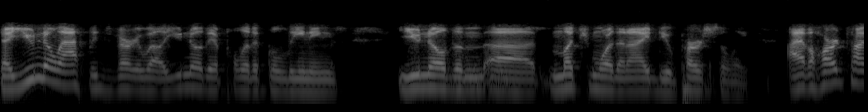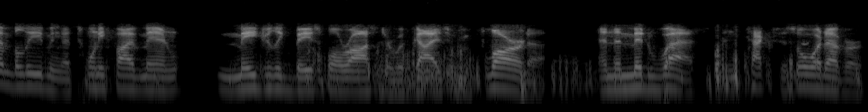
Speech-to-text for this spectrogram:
Now you know athletes very well. You know their political leanings. You know them uh, much more than I do personally. I have a hard time believing a 25-man Major League Baseball roster with guys from Florida and the Midwest and Texas or whatever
